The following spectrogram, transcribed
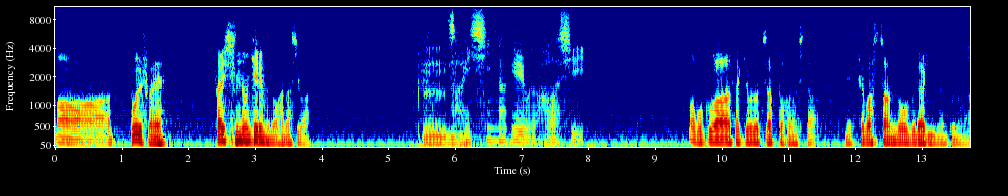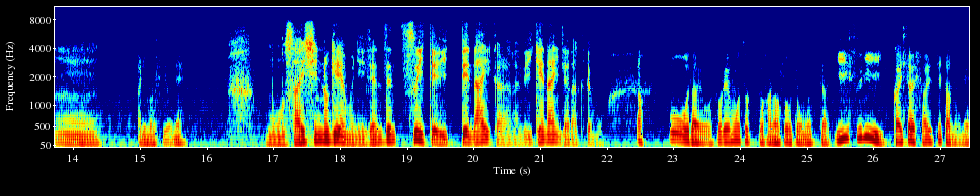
まあ、どうですかね。最新のゲームの話は。うん。最新なゲームの話。まあ僕は先ほどちらっと話した、ね、セバスチャン・ローブ・ダリーなんていううのがん。ありますよね。もう最新のゲームに全然ついていってないからな。いけないんじゃなくても。そうだよ。それもちょっと話そうと思った。E3 開催されてたのね。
